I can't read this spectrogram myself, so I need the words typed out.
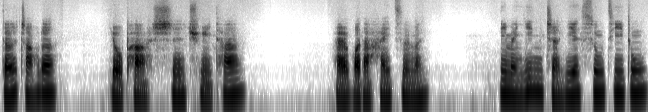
得着了，又怕失去它。而我的孩子们，你们因着耶稣基督，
